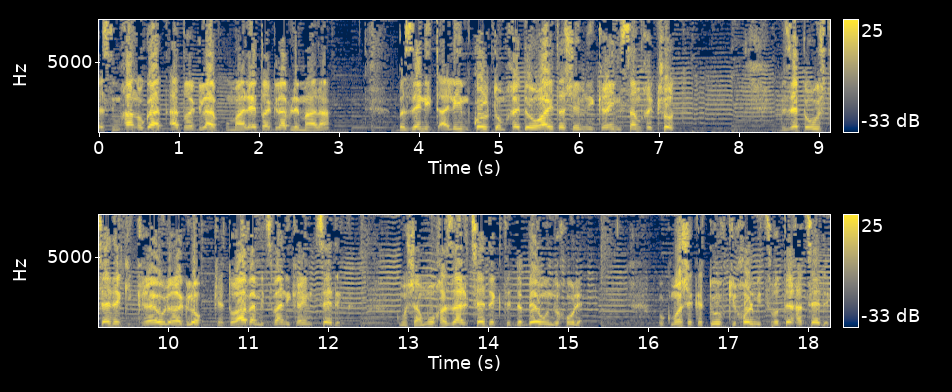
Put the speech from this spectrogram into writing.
שהשמחה נוגעת עד רגליו ומעלה את רגליו למעלה, בזה נתעלים כל תומכי דאורייתא שהם נקראים סמכי קשות. וזה פירוש צדק יקראו לרגלו, כי התורה והמצווה נקראים צדק, כמו שאמרו חז"ל צדק תדברון וכו', וכמו שכתוב כי כל מצוותיך צדק.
